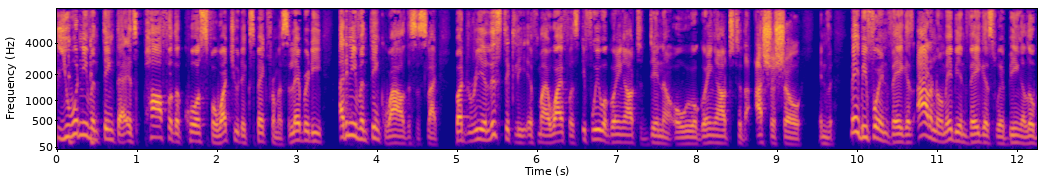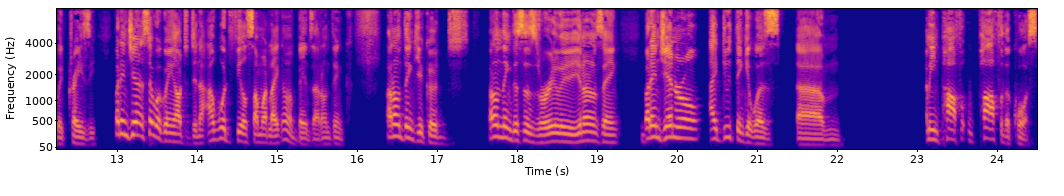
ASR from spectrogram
you wouldn't even think that. It's par for the course for what you'd expect from a celebrity. I didn't even think, wow, this is slight. But realistically, if my wife was, if we were going out to dinner or we were going out to the Usher show, in, maybe we're in Vegas, I don't know, maybe in Vegas we're being a little bit crazy. But in general, say we're going out to dinner, I would feel somewhat like, oh, babes, I don't think, I don't think you could, I don't think this is really, you know what I'm saying? But in general, I do think it was, um, I mean, par for, par for the course.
